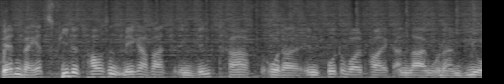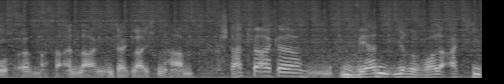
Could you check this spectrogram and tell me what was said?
werden wir jetzt viele tausend Megawatt in Windkraft oder in Photovoltaikanlagen oder in Biomasseanlagen und dergleichen haben. Stadtwerke werden ihre Rolle aktiv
